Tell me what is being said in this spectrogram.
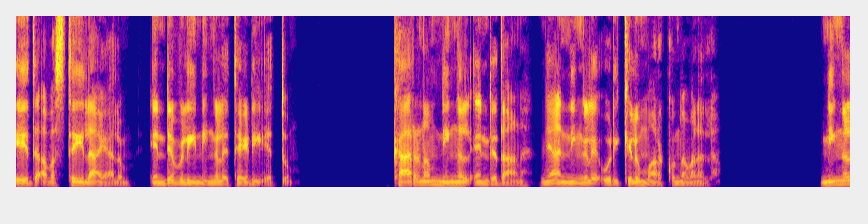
ഏത് അവസ്ഥയിലായാലും എന്റെ വിളി നിങ്ങളെ തേടി എത്തും. കാരണം നിങ്ങൾ എന്റേതാണ് ഞാൻ നിങ്ങളെ ഒരിക്കലും മറക്കുന്നവനല്ല. നിങ്ങൾ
